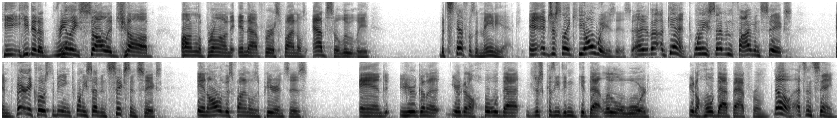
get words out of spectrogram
He he did a really solid job on LeBron in that first finals, absolutely. But Steph was a maniac, and, and just like he always is. Uh, Again, 27, 5, and 6 and very close to being 27 6 and 6 in all of his finals appearances and you're going to you're going to hold that just cuz he didn't get that little award you're going to hold that back from him no that's insane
